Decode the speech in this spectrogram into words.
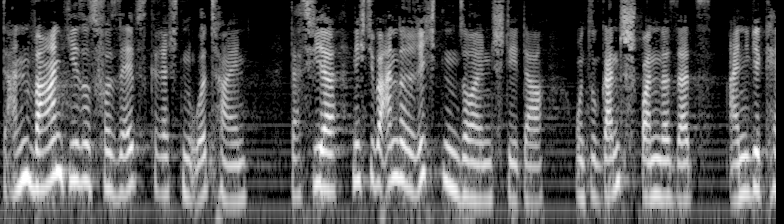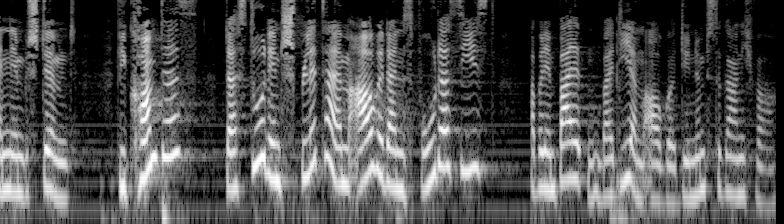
dann warnt Jesus vor selbstgerechten Urteilen, dass wir nicht über andere richten sollen, steht da, Und so ein ganz spannender Satz, einige kennen den bestimmt. Wie kommt es, dass du den Splitter im Auge deines Bruders siehst, aber den Balken bei dir im Auge, den nimmst du gar nicht wahr?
